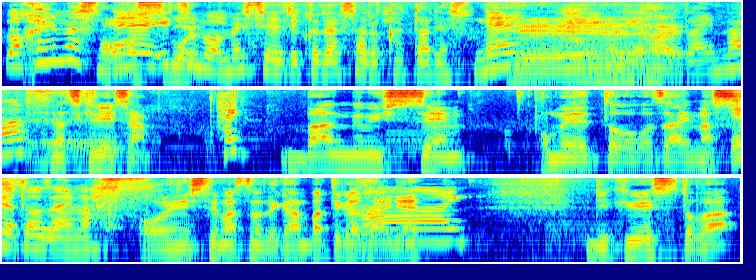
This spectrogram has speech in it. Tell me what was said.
わかりますあねすごい。いつもメッセージくださる方ですね、はい、ありがとうございます、夏木玲さん。はい、番組出演おめでとうございます。ありがとうございます。応援してますので頑張ってくださいね。はーい。リクエストは、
